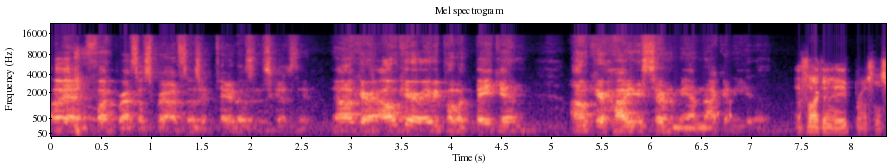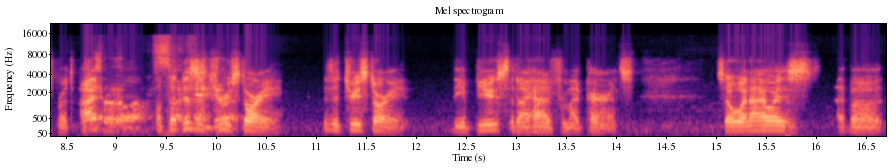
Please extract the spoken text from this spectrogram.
Oh yeah, and fuck Brussels sprouts. Those are ter- those are disgusting. I don't care. I don't care if you put with bacon. I don't care how you serve to me. I'm not gonna eat it. I fucking hate Brussels sprouts. I So I. I'll tell- I this is a true story. This is a true story. The abuse that I had from my parents. So when I was about,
